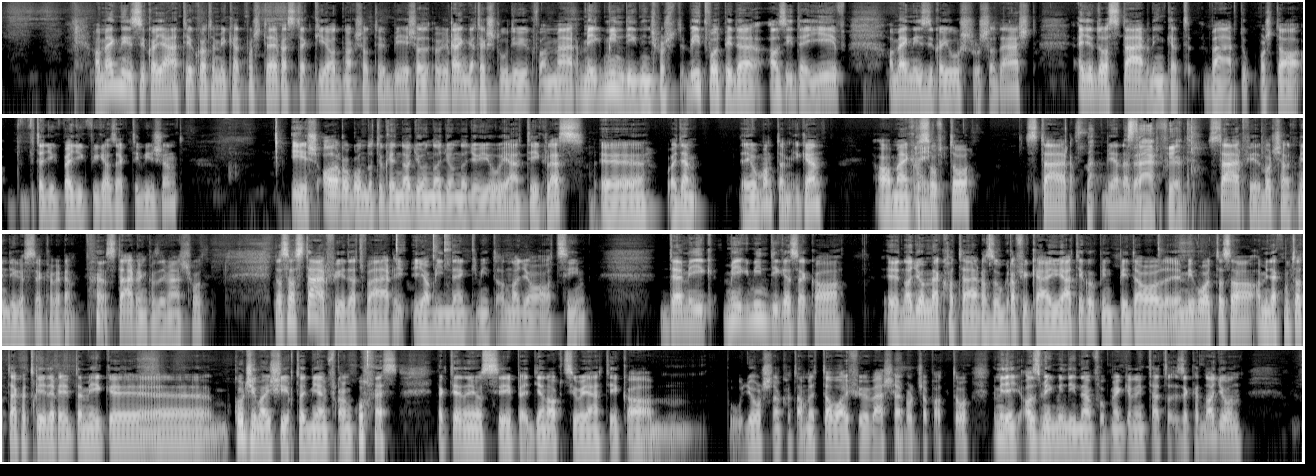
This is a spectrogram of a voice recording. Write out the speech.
ha megnézzük a játékokat, amiket most terveztek, kiadnak, stb., és a, rengeteg stúdiójuk van már, még mindig nincs, most itt volt például az idei év, ha megnézzük a jóslosadást, egyedül a Starlinket vártuk, most a, tegyük, vegyük végig az Activision-t, és arra gondoltuk, hogy nagyon-nagyon-nagyon jó játék lesz, ö, vagy nem, de jó mondtam, igen, a Microsoft-tól, Star, mi a neve? Starfield. Starfield, bocsánat, mindig összekeverem. Starlink az egy más volt. De az a Starfieldet várja mindenki, mint a nagy a cím, de még, még mindig ezek a nagyon meghatározó grafikájú játékok, mint például mi volt az, a, aminek mutatták a trailerét, de még uh, Kojima is írta, hogy milyen frankó lesz, meg tényleg nagyon szép egy ilyen akciójáték a úgy gyorsnak, amely tavaly fővásárolt csapattól. De mindegy, az még mindig nem fog megjelenni, tehát ezeket nagyon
